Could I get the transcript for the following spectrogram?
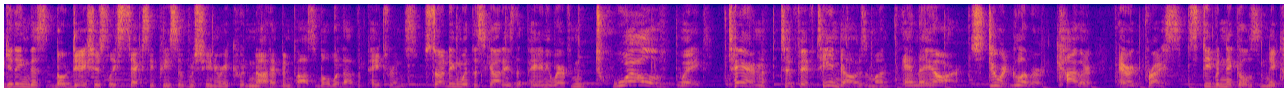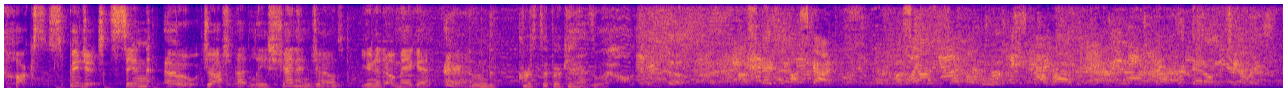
Getting this bodaciously sexy piece of machinery could not have been possible without the patrons. Starting with the Scotties that pay anywhere from 12, wait, 10 to $15 a month, and they are Stuart Glover, Kyler, Eric Price, Stephen Nichols, Nick Hawks, Spidget, Sin O, Josh Utley, Shannon Jones, Unit Omega, and Christopher Caswell. I stay with my Scotties. My Scotties are my boys. I ride with them. And I put that on the generation.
